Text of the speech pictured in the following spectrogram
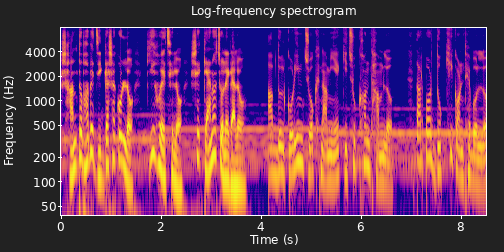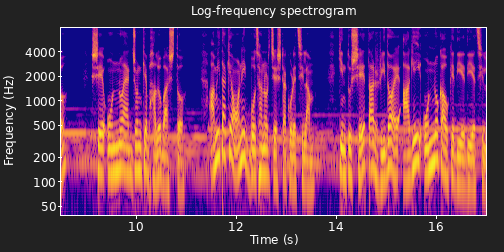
শান্তভাবে জিজ্ঞাসা করল, কি হয়েছিল? সে কেন চলে গেল? আব্দুল করিম চোখ নামিয়ে কিছুক্ষণ থামল, তারপর দুঃখী কণ্ঠে বলল, সে অন্য একজনকে ভালোবাসত। আমি তাকে অনেক বোঝানোর চেষ্টা করেছিলাম। কিন্তু সে তার হৃদয় আগেই অন্য কাউকে দিয়ে দিয়েছিল।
